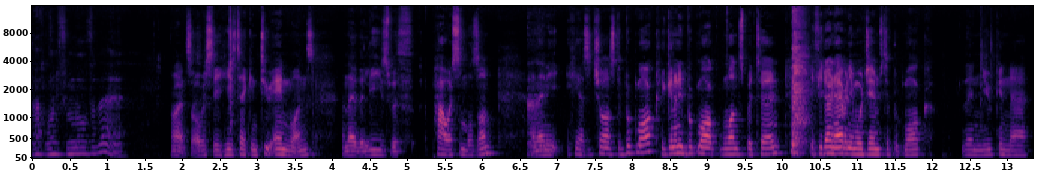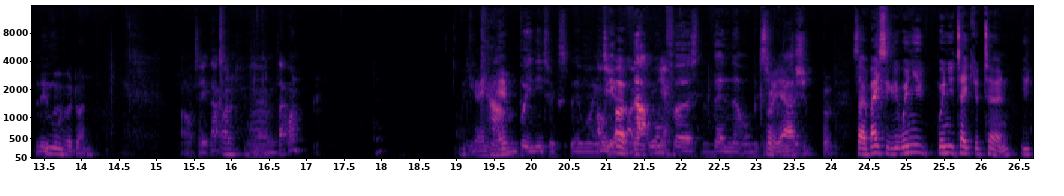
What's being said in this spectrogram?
that one from over there. All right. So obviously he's taken two end ones, and they're the leaves with power symbols on and then he, he has a chance to bookmark. He can only bookmark once per turn. if you don't have any more gems to bookmark, then you can uh, move, move it one. I'll take that one and that one. You Go can, here. but you need to explain why you Oh, take yeah. that Oh, one yeah. first, then that one. Because Sorry, yeah, I use it. should. So basically, when you when you take your turn, you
